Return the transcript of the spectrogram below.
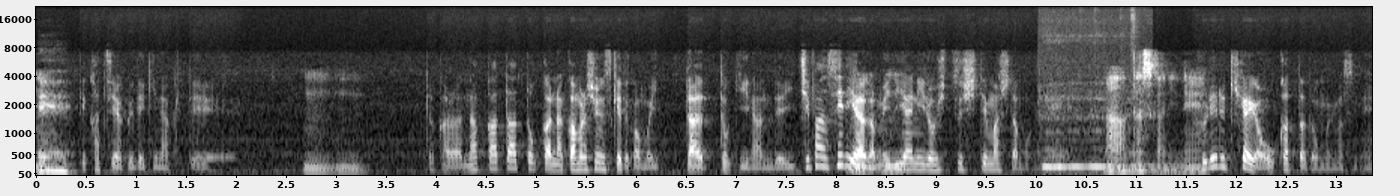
ん。へで活躍できなくて。うんうん。だから中田とか中村俊輔とかも行った時なんで一番セリアがメディアに露出してましたもうんね、んああ確かにね。触れる機会が多かったと思いますね。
